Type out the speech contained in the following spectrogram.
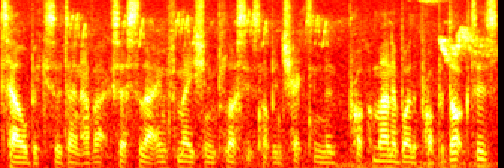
tell because I don't have access to that information plus it's not been checked in the proper manner by the proper doctors.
